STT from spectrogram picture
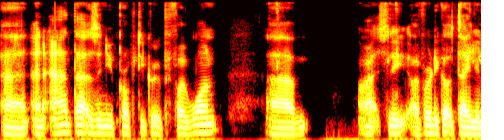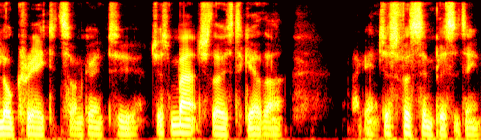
and, and add that as a new property group if I want. Um, actually, I've already got daily log created, so I'm going to just match those together again, just for simplicity.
